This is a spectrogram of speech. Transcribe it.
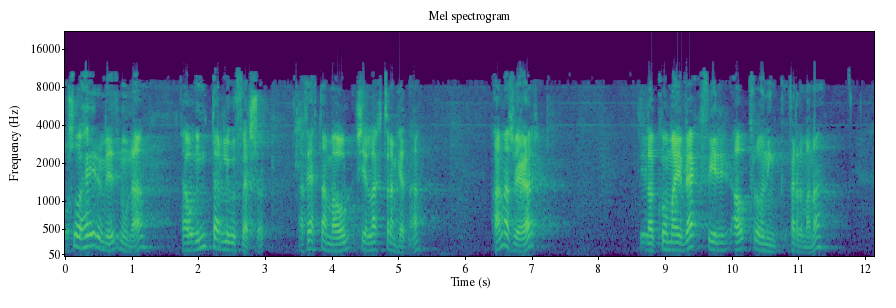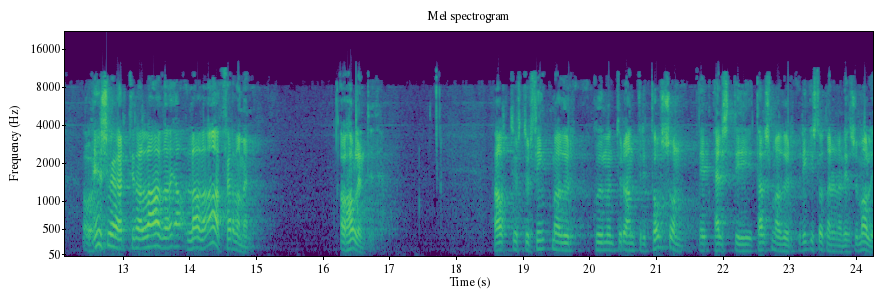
Og svo heyrum við núna þá undarlegu þversögn að þetta mál sé lagt fram hérna, annars vegar til að koma í veg fyrir átroðning ferðamanna og hins vegar til að laða að ferðamenn á hálendið. Hv. þm. Guðmundur Andri Thorsson, einn helsti talsmaður ríkisstjórnarinnar í þessu máli,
